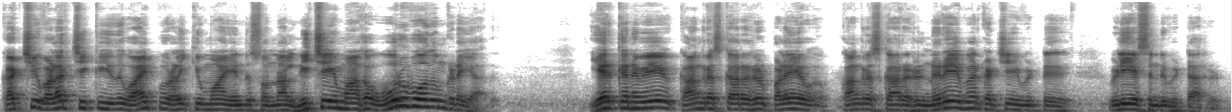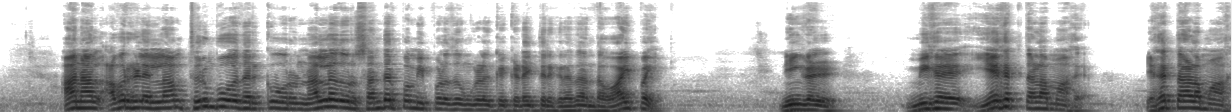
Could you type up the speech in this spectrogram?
கட்சி வளர்ச்சிக்கு இது வாய்ப்பு அளிக்குமா என்று சொன்னால் நிச்சயமாக ஒருபோதும் கிடையாது. ஏற்கனவே காங்கிரஸ்காரர்கள் பழைய காங்கிரஸ்காரர்கள் நிறைய பேர் கட்சியை விட்டு வெளியே சென்று விட்டார்கள். ஆனால் அவர்களெல்லாம் திரும்புவதற்கு ஒரு நல்லதொரு சந்தர்ப்பம் இப்பொழுது உங்களுக்கு கிடைத்திருக்கிறது. அந்த வாய்ப்பை நீங்கள் மிக ஏகத்தளமாக எகத்தாளமாக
